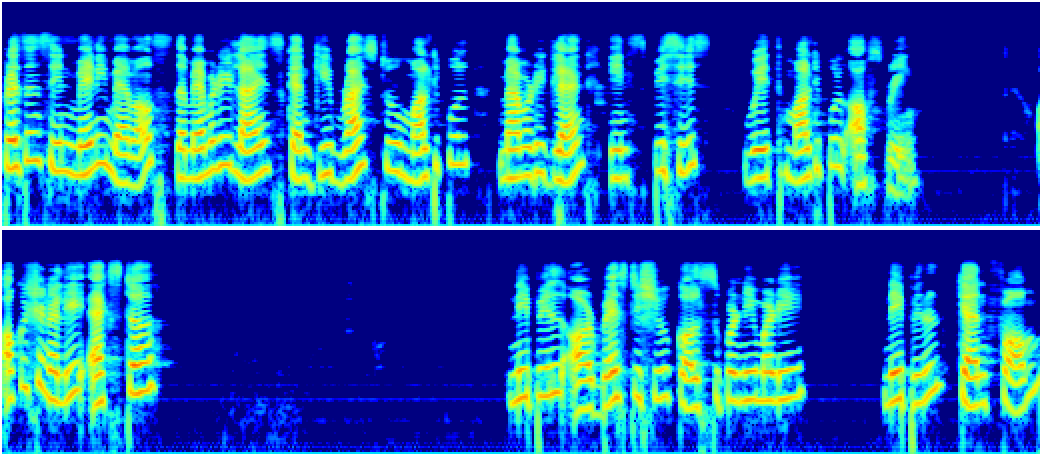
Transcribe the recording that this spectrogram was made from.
Presence in many mammals, the mammary lines can give rise to multiple mammary glands in species with multiple offspring. Occasionally, extra nipple or breast tissue called supernumerary nipple can form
